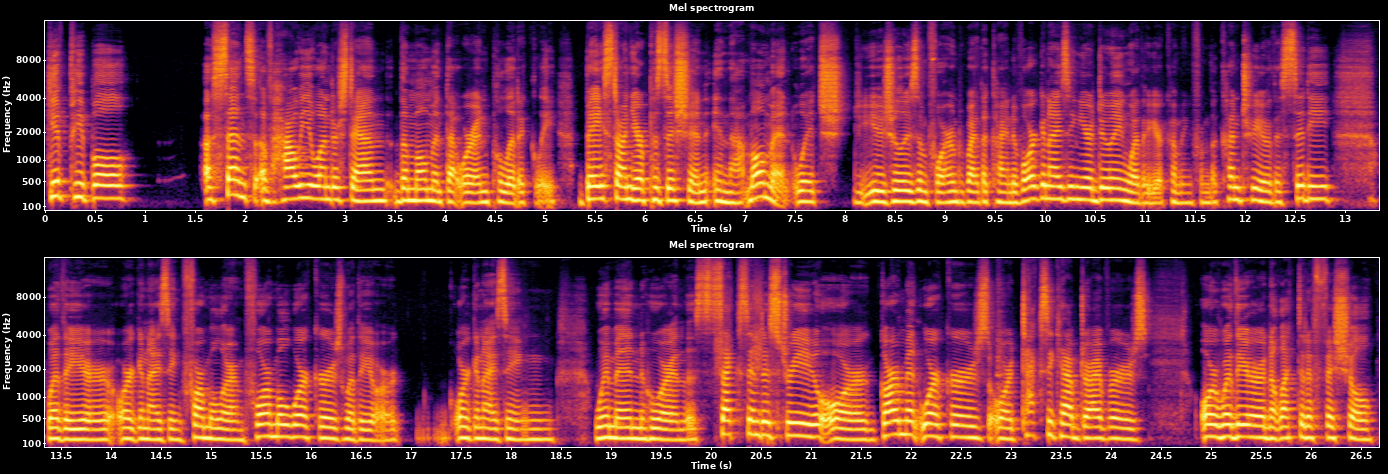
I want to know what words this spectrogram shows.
Give people a sense of how you understand the moment that we're in politically based on your position in that moment, which usually is informed by the kind of organizing you're doing, whether you're coming from the country or the city, whether you're organizing formal or informal workers, whether you're organizing women who are in the sex industry or garment workers or taxi cab drivers, or whether you're an elected official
